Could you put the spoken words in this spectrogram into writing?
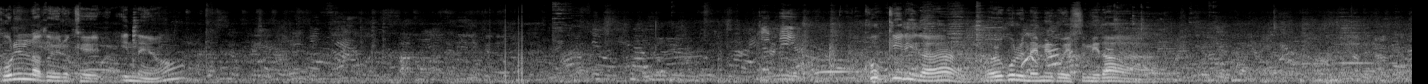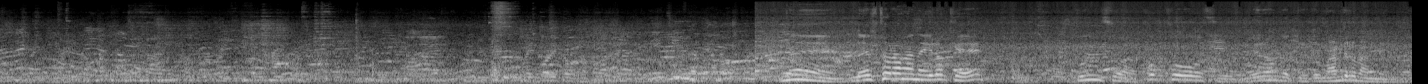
고릴라도 이렇게 있네요. 코끼리가 얼굴을 내밀고 있습니다. 레스토랑 안에 이렇게 분수와 코코수 뭐 이런 것들도 만들어 놨네요.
